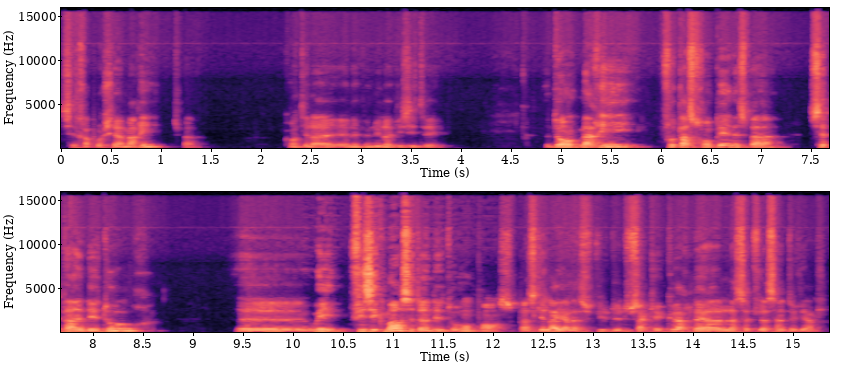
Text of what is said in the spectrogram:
s'est rapprochée à Marie, quand elle, elle, est venue la visiter. Donc Marie, faut pas se tromper, n'est-ce pas? C'est pas un détour, euh, oui, physiquement, c'est un détour, on pense. Parce que là, il y a la statue du Sacré-Cœur, la, statue de la Sainte Vierge.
